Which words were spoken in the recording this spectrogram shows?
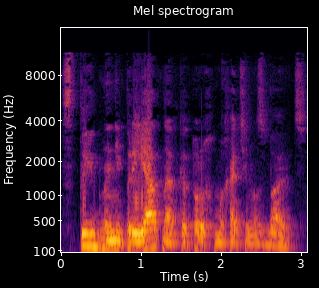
стыдно, неприятно, от которых мы хотим избавиться.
